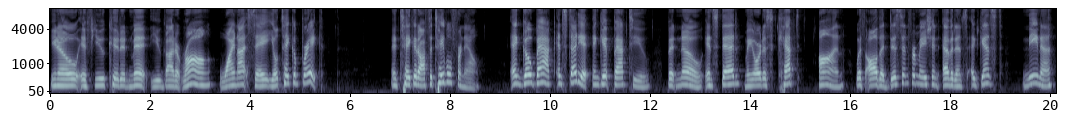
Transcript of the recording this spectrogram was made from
you know, if you could admit you got it wrong, why not say you'll take a break and take it off the table for now and go back and study it and get back to you? But no, instead, Mayorkas kept on with all the disinformation evidence against Nina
